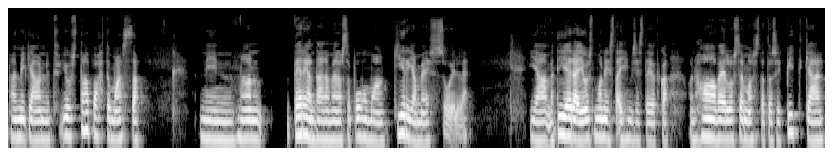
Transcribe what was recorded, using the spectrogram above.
tai mikä on nyt just tapahtumassa, niin mä oon perjantaina menossa puhumaan kirjamessuille – ja mä tiedän just monista ihmisistä, jotka on haaveillut semmoisesta tosi pitkään.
